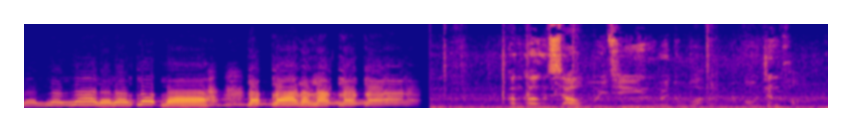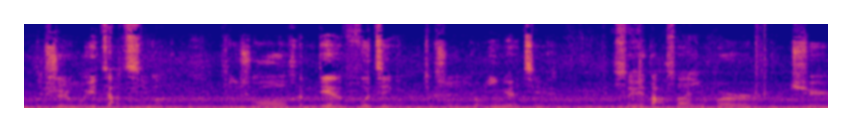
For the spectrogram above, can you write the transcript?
啦啦啦啦啦啦啦啦啦啦啦啦刚刚下午已经围读完，然后正好也是五一假期嘛，听说横店附近就是有音乐节，所以打算一会儿去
